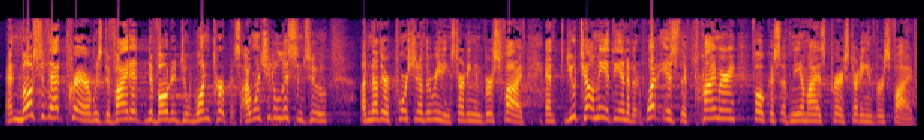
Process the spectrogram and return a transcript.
And most of that prayer was divided, devoted to one purpose. I want you to listen to another portion of the reading starting in verse 5. And you tell me at the end of it, what is the primary focus of Nehemiah's prayer starting in verse 5?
